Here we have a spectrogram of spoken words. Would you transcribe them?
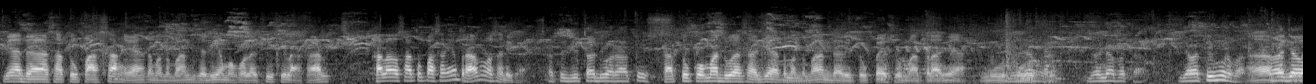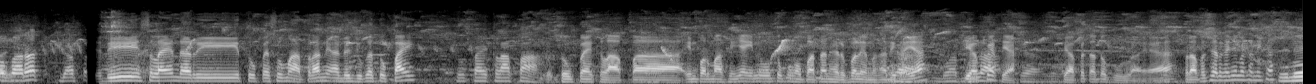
Ini ada satu pasang ya teman-teman. Jadi yang mau koleksi silakan. Kalau satu pasangnya berapa Mas Andika? Satu juta dua ratus. 1,2 saja teman-teman dari tupai Sumateranya. Mulus-mulus nih. Belum dapat. Jawa Timur pak. Ah, Kalau Jawa panggilannya. Barat dapat Jadi selain dari tupai Sumatera nih ada juga tupai tupai kelapa. tupai kelapa. Informasinya ini untuk pengobatan herbal ya Mas Andika ya? Ya, Diabetes ya? Ya, ya. Diabetes atau gula ya? Berapa sih harganya Mas Andika? Ini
